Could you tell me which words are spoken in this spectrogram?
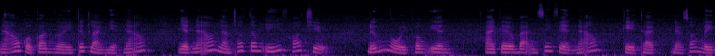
não của con người tức là nhiệt não. Nhiệt não làm cho tâm ý khó chịu. Đứng ngồi không yên. Ai kêu bạn sinh phiền não, Kỳ thật đều do mình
